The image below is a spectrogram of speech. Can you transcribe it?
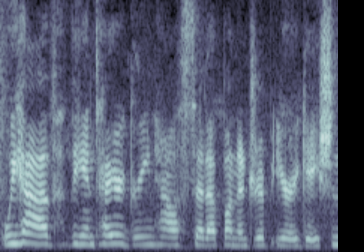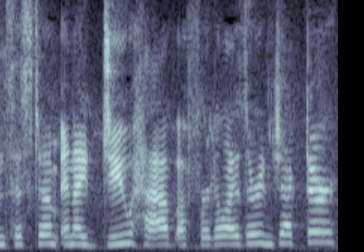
We have the entire greenhouse set up on a drip irrigation system and I do have a fertilizer injector.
